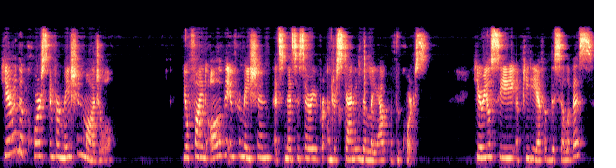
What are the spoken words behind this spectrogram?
Here in the course information module, you'll find all of the information that's necessary for understanding the layout of the course. Here you'll see a PDF of the syllabus,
